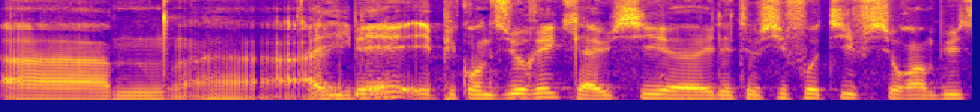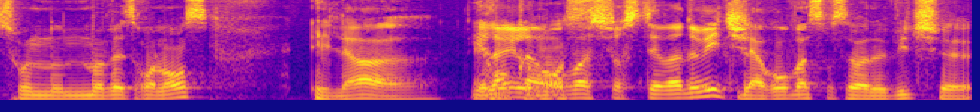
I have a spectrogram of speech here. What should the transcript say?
à, à, à IB IB. et puis contre Zurich il a aussi euh, il était aussi fautif sur un but sur une, une mauvaise relance et là euh, Et là, il la renvoie sur Stevanovic. il la renvoie sur Savanovic euh,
